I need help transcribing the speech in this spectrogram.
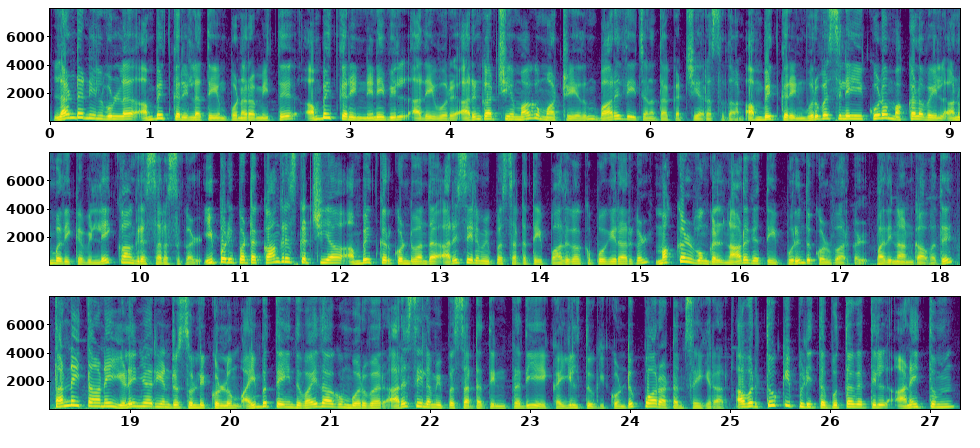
லண்டனில் உள்ள அம்பேத்கர் இல்லத்தையும் புனரமைத்து அம்பேத்கரின் நினைவில் அதை ஒரு அருங்காட்சியகமாக மாற்றியதும் பாரதிய ஜனதா கட்சி அரசுதான். அம்பேத்கரின் உருவ சிலையை கூட மக்களவையில் அனுமதிக்கவில்லை காங்கிரஸ் அரசுகள். இப்படிப்பட்ட காங்கிரஸ் கட்சியா அம்பேத்கர் கொண்டு வந்த அரசியலமைப்பு சட்டத்தை பாதுகாக்கப் போகிறார்கள்? மக்கள் உங்கள் நாடகத்தை புரிந்து கொள்வார்கள். பதினான்காவது தன்னைத்தானே இளைஞர் என்று சொல்லிக் கொள்ளும் ஐம்பத்தி ஐந்து வயதாகும் ஒருவர் அரசியலமைப்பு சட்டத்தின் பிரதியை கையில் தூக்கிக் கொண்டு போராட்டம் செய்கிறார். அவர் தூக்கி பிடித்த புத்தகத்தில் அனைத்தும்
